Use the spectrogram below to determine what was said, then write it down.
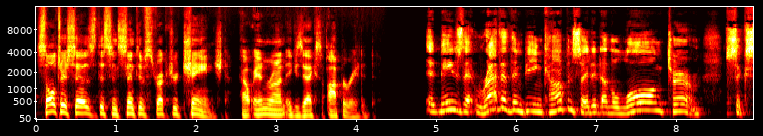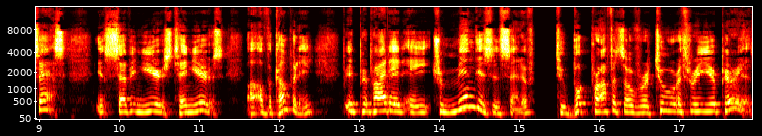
Salter says this incentive structure changed how Enron execs operated. It means that rather than being compensated on the long term success, it's seven years, 10 years uh, of the company, it provided a tremendous incentive to book profits over a two or three year period.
